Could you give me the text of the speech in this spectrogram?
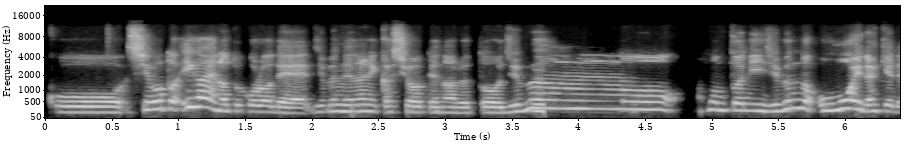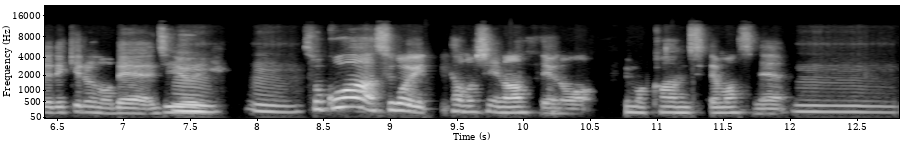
こう、仕事以外のところで自分で何かしようってなると、自分の、本当に自分の思いだけでできるので、自由に。うん。そこはすごい楽しいなっていうのは今感じてますね。うん。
